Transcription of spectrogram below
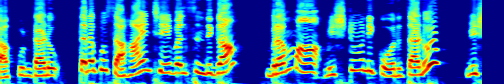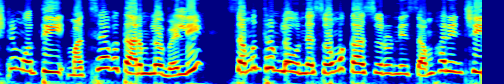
దాక్కుంటాడు. తనకు సహాయం చేయవలసిందిగా బ్రహ్మ విష్ణువుని కోరుతాడు. విష్ణుమూర్తి మత్స్యావతారంలో వెళ్ళి సముద్రంలో ఉన్న సోమకాసురుణ్ణి సంహరించి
